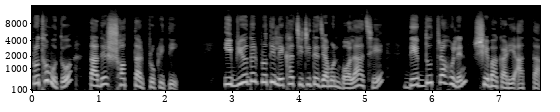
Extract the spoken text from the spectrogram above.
প্রথমত তাদের সত্তার প্রকৃতি। ইব্রিয়দের প্রতি লেখা চিঠিতে যেমন বলা আছে দেবদূতরা হলেন সেবাকারী আত্মা।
